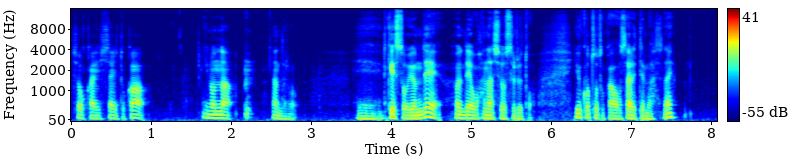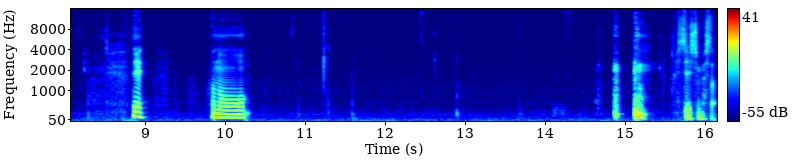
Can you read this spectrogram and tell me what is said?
紹介したりとかいろんな、なんだろう、えー、ゲストを呼んで、それでお話をするということとかをされてますね。で、あのー、失礼しました。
